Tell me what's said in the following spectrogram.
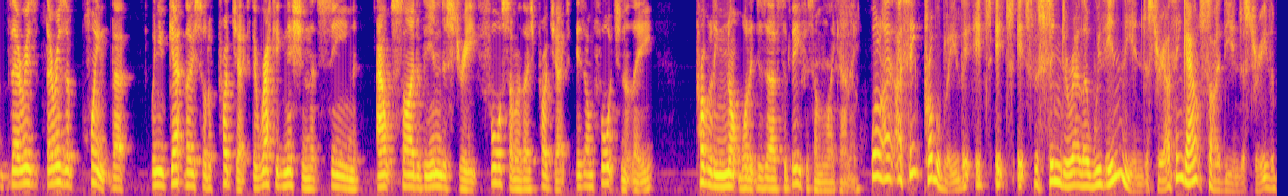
there is there is a point that when you get those sort of projects, the recognition that's seen outside of the industry for some of those projects is unfortunately probably not what it deserves to be for someone like Annie. Well, I, I, think probably it's it's it's the Cinderella within the industry. I think outside the industry, the,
